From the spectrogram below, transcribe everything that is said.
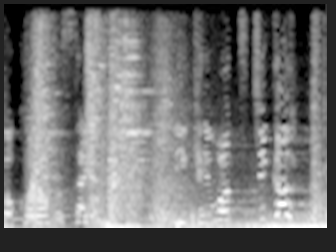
心をさやに利権を培う。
